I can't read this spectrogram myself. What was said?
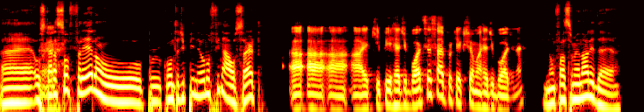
é, os é. caras sofreram por conta de pneu no final, certo? A, a, a, a equipe Redbody, você sabe por que, que chama Redbody, né? Não faço a menor ideia.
